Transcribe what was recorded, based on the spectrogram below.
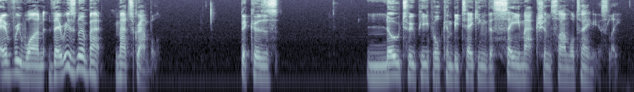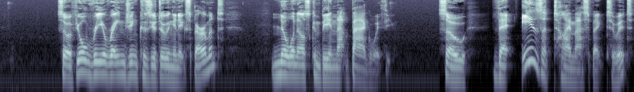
everyone there is no bad, mad scramble because no two people can be taking the same action simultaneously. So if you're rearranging because you're doing an experiment, no one else can be in that bag with you. So there is a time aspect to it,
